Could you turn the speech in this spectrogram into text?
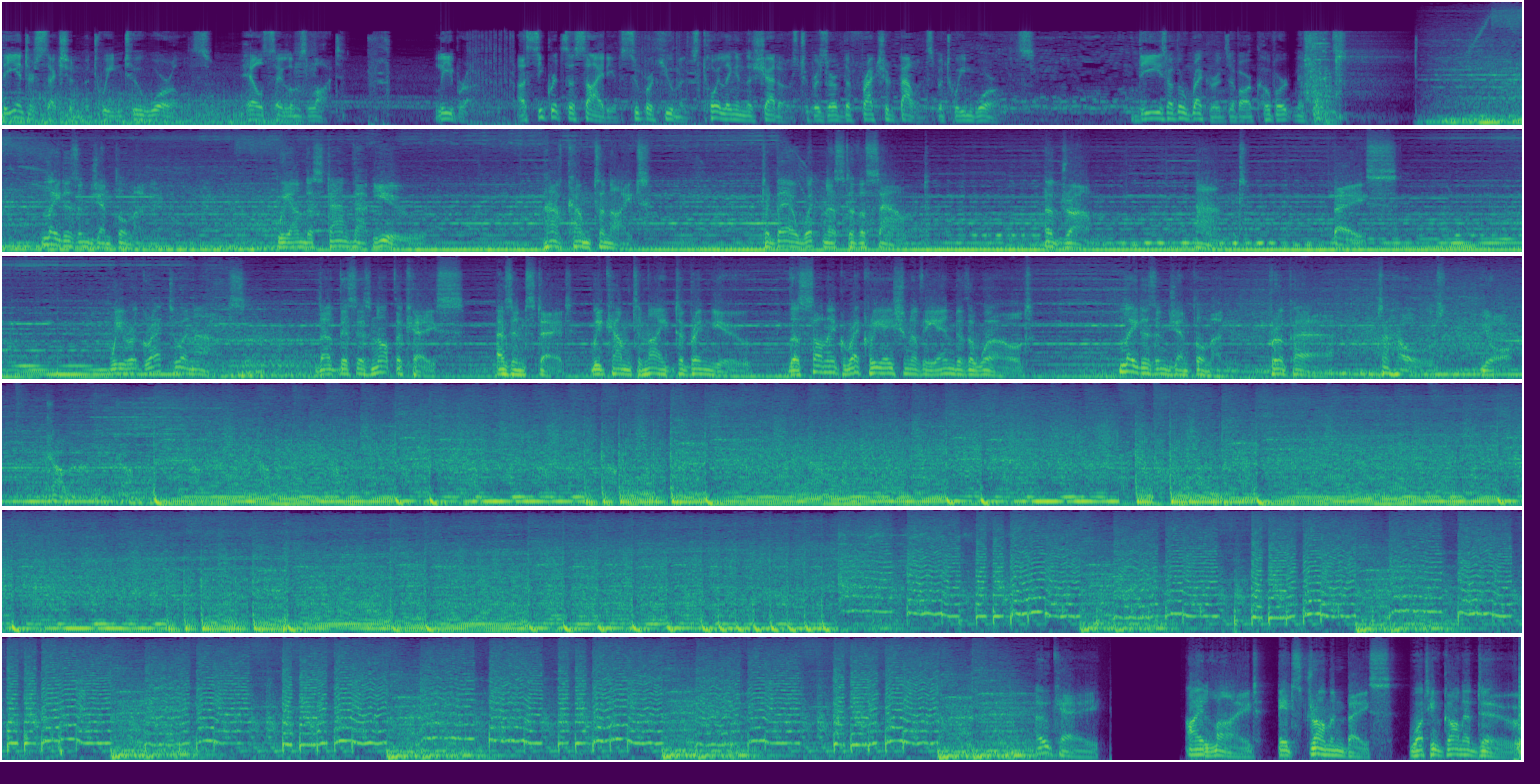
The intersection between two worlds. Hellsalem's Lot. Libra, a secret society of superhumans toiling in the shadows to preserve the fractured balance between worlds. These are the records of our covert missions. Ladies and gentlemen, we understand that you have come tonight to bear witness to the sound of drum and bass. We regret to announce that this is not the case, as instead, we come tonight to bring you the sonic recreation of the end of the world. Ladies and gentlemen, prepare to hold your color. Okay. I lied. It's drum and bass. What you gonna do?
